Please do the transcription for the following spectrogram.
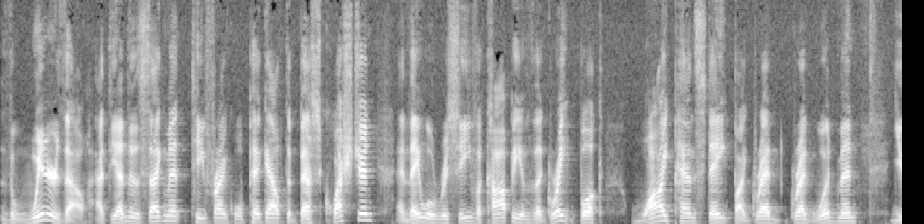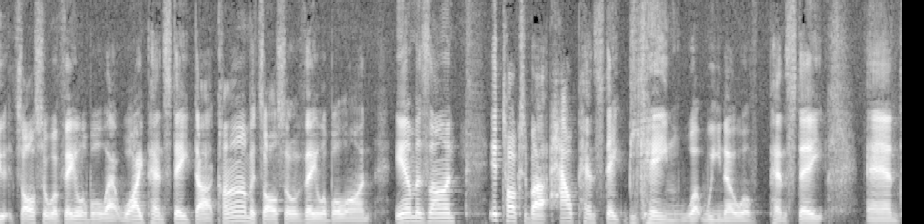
The winner, though, at the end of the segment, T. Frank will pick out the best question, and they will receive a copy of the great book, Why Penn State by Greg, Greg Woodman. You, it's also available at whypennstate.com. It's also available on Amazon. It talks about how Penn State became what we know of Penn State, and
